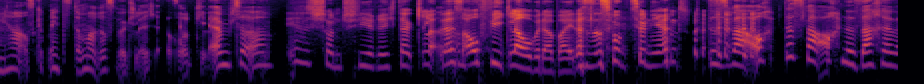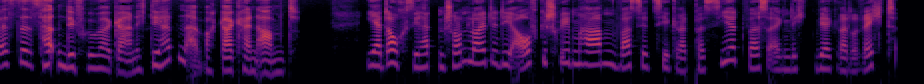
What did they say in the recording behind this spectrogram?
Ja, es gibt nichts Dummeres wirklich. Also die Ämter. Ist schon schwierig. Da, da ist auch viel Glaube dabei, dass es funktioniert. Das war auch, das war auch eine Sache, weißt du, das hatten die früher gar nicht. Die hatten einfach gar kein Amt. Ja, doch, sie hatten schon Leute, die aufgeschrieben haben, was jetzt hier gerade passiert, was eigentlich, wer gerade Recht,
